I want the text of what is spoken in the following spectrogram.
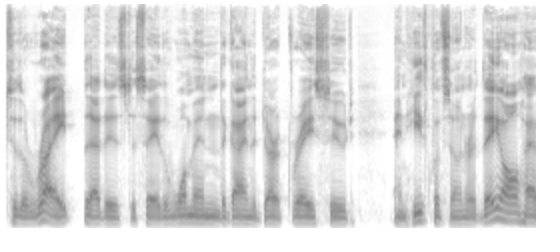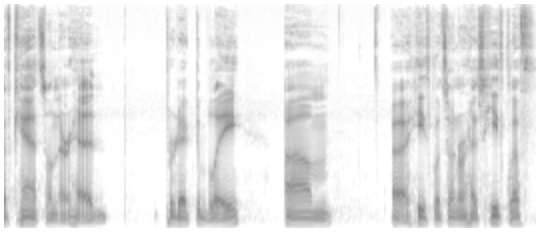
to the right, that is to say, the woman, the guy in the dark gray suit, and Heathcliff's owner, they all have cats on their head, predictably. Um, uh, Heathcliff's owner has Heathcliff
